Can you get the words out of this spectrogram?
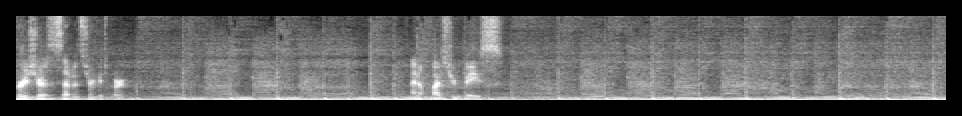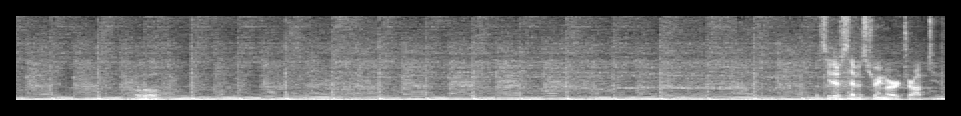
Pretty sure it's a seven string guitar. And a five string bass. Oh. It's either seven string or a drop tune.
